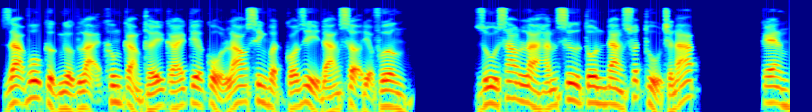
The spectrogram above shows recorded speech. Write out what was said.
Dạ vô cực ngược lại không cảm thấy cái kia cổ lao sinh vật có gì đáng sợ địa phương. Dù sao là hắn sư tôn đang xuất thủ trấn áp. Ken.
